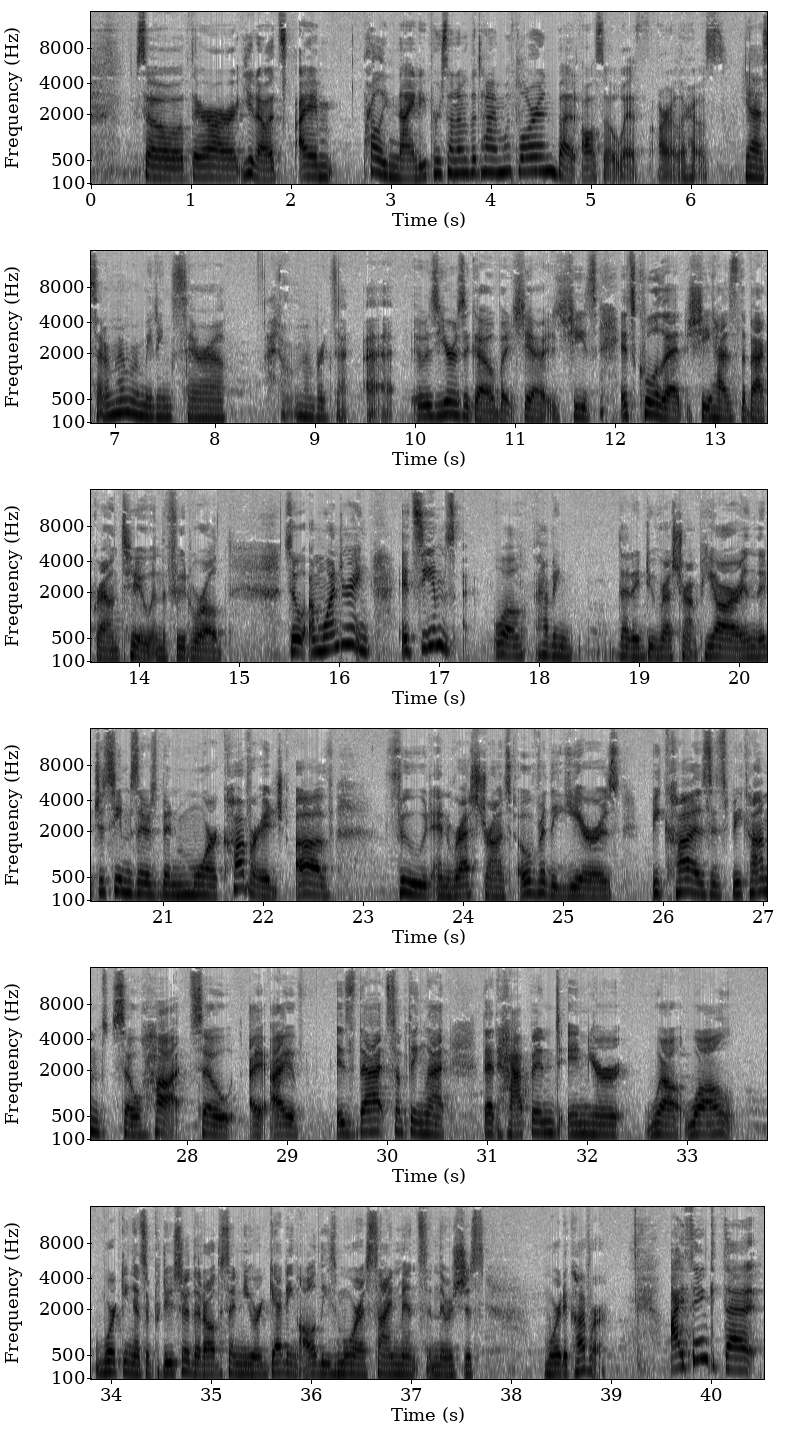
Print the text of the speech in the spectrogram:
So there are, you know, it's I'm probably 90% of the time with Lauren, but also with our other hosts. Yes, I remember meeting Sarah. I don't remember exact. Uh, it was years ago, but yeah, she's. It's cool that she has the background too in the food world. So I'm wondering. It seems well, having that I do restaurant PR, and it just seems there's been more coverage of food and restaurants over the years because it's become so hot. So I, I is that something that that happened in your well while working as a producer that all of a sudden you were getting all these more assignments and there was just more to cover? I think that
